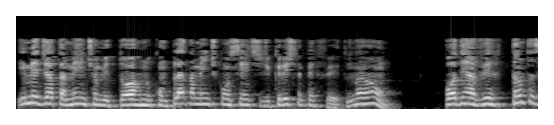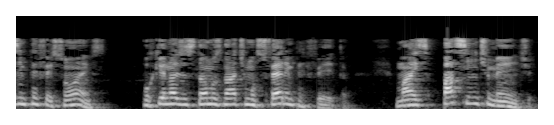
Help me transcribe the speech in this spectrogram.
imediatamente eu me torno completamente consciente de Cristo e perfeito. Não. Podem haver tantas imperfeições, porque nós estamos na atmosfera imperfeita mas pacientemente.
